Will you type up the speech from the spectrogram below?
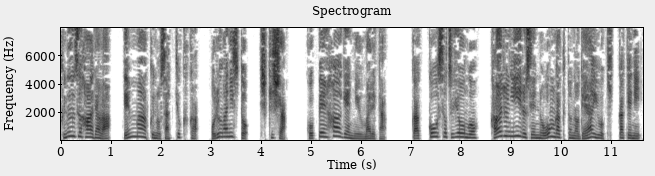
クヌーズ・ハーダは、デンマークの作曲家、オルガニスト、指揮者、コペンハーゲンに生まれた。学校卒業後、カール・ニールセンの音楽との出会いをきっかけに、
